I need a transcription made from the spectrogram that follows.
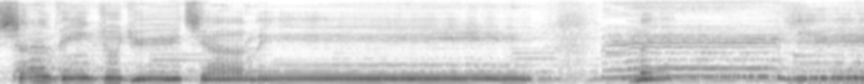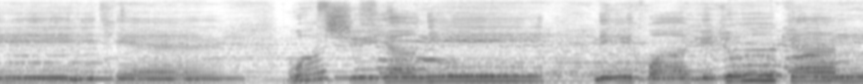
生命如雨降临，每一天我需要你，你话语如甘。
